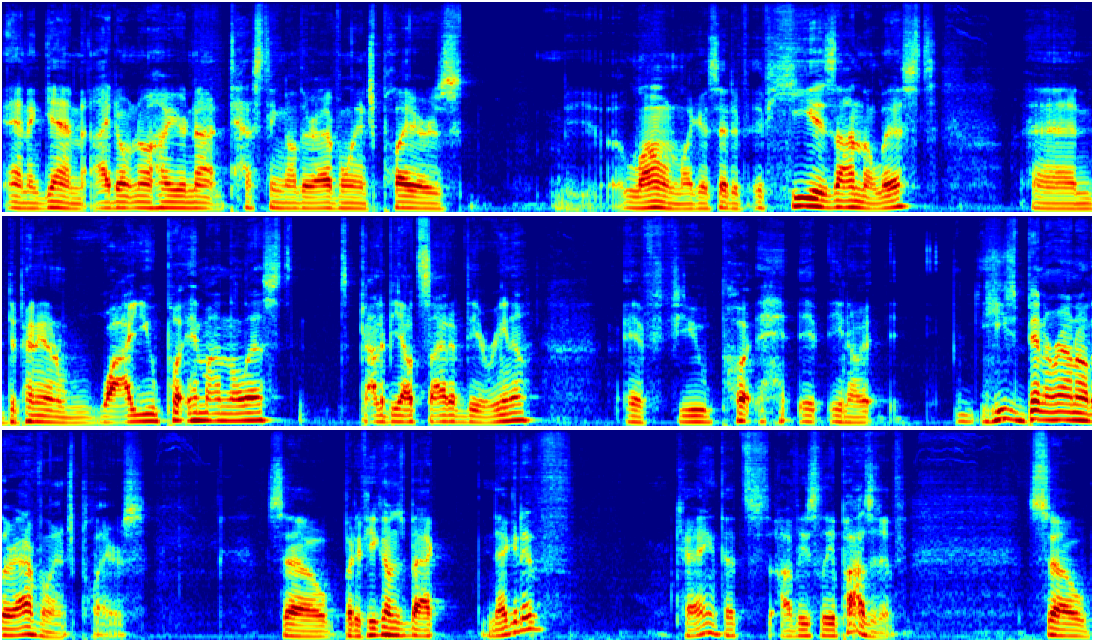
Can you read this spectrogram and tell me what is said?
and again, I don't know how you're not testing other Avalanche players alone. Like I said, if, if he is on the list, and depending on why you put him on the list, it's got to be outside of the arena. If you put, it, you know, he's been around other Avalanche players. So, but if he comes back negative, Okay, that's obviously a positive. So,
